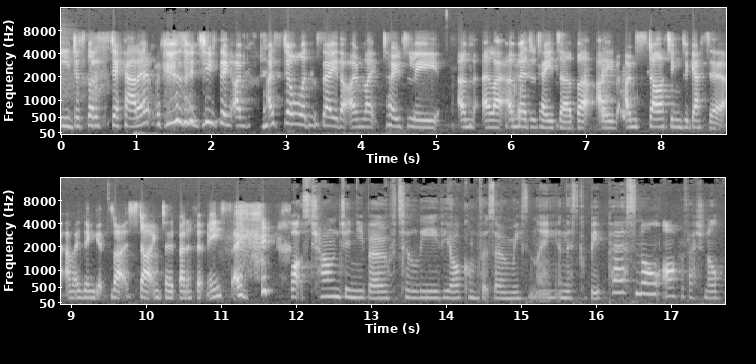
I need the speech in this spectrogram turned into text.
you just got to stick at it because I do think I'm. I still wouldn't say that I'm like totally um, a, like a meditator, but I I'm starting to get it, and I think it's starting to benefit me. So, what's challenging you both to leave your comfort zone recently? And this could be personal or professional.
